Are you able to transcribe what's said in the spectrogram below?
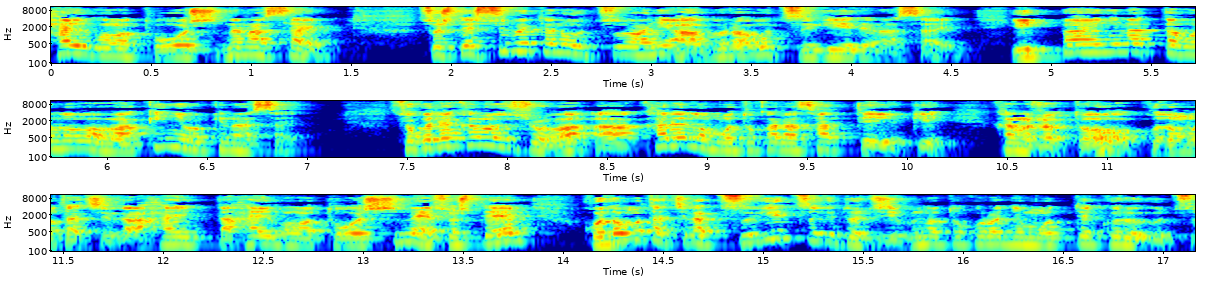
背後の戸を閉めなさい。そしてすべての器に油を継ぎ入れなさい。いっぱいになったものは脇に置きなさい。そこで彼女は彼の元から去って行き、彼女と子供たちが入った背後の戸を閉め、そして子供たちが次々と自分のところに持ってくる器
